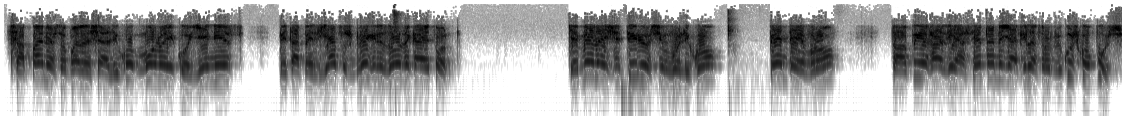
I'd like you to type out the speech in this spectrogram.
θα πάνε στο Πανεσιαλικό μόνο οι οικογένειες με τα παιδιά τους μέχρι 12 ετών. Και με ένα εισιτήριο συμβολικό 5 ευρώ τα οποία θα διαθέτανε για φιλανθρωπικούς σκοπούς.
